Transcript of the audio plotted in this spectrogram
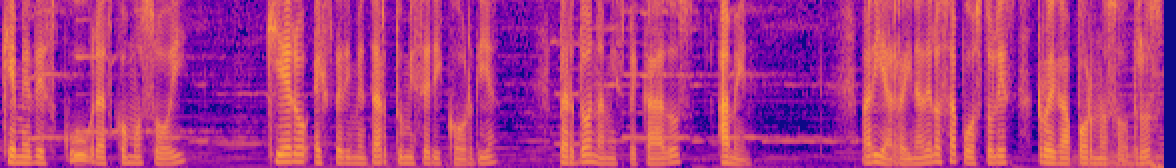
que me descubras como soy. Quiero experimentar tu misericordia perdona mis pecados. Amén. María, Reina de los Apóstoles, ruega por nosotros.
